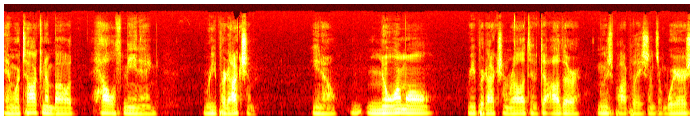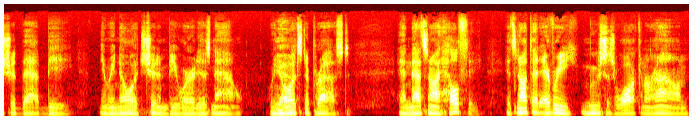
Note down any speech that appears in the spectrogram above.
And we're talking about health meaning reproduction, you know, normal reproduction relative to other moose populations. Where should that be? And we know it shouldn't be where it is now. We know it's depressed. And that's not healthy. It's not that every moose is walking around,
